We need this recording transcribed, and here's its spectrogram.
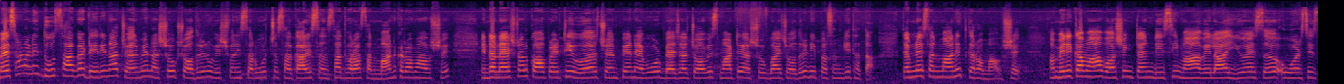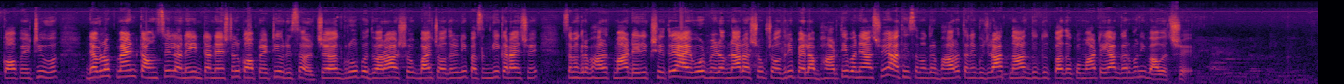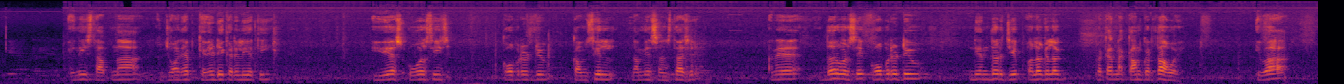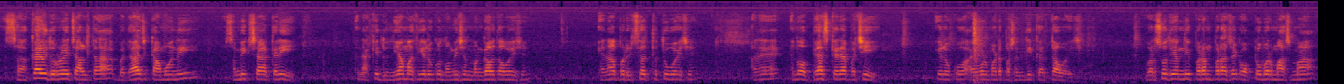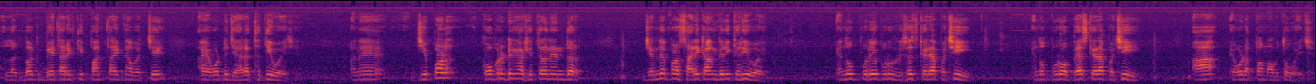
મહેસાણાની દૂધસાગર ડેરીના ચેરમેન અશોક ચૌધરીનું વિશ્વની સર્વોચ્ચ સહકારી સંસ્થા દ્વારા સન્માન કરવામાં આવશે. ઇન્ટરનેશનલ કોઓપરેટિવ ચેમ્પિયન એવોર્ડ બે હજાર ચોવીસ માટે અશોકભાઈ ચૌધરીની પસંદગી થતાં તેમને સન્માનિત કરવામાં આવશે. અમેરિકામાં, વોશિંગ્ટન ડીસીમાં આવેલા US overseas cooperative development council અને ઇન્ટરનેશનલ કોઓપરેટિવ રિસર્ચ ગ્રુપ દ્વારા અશોકભાઈ ચૌધરીની પસંદગી કરાઈ છે. સમગ્ર ભારતમાં ડેરી ક્ષેત્રે આ એવોર્ડ મેળવનાર અશોક ચૌધરી પહેલા ભારતીય બન્યા છે. આથી સમગ્ર ભારત અને ગુજરાતના દૂધ ઉત્પાદકો માટે આ ગર્વની બાબત છે. એની સ્થાપના જોન એફ કેનેડી કરેલી હતી. યુએસ ઓવરસીઝ કોઓપરેટિવ કાઉન્સિલ નામની સંસ્થા છે. અને દર વર્ષે કોઓપરેટિવની અંદર જે અલગ અલગ પ્રકારના કામ કરતા હોય, એવા સહકારી ધોરણે ચાલતા બધા જ કામોની સમીક્ષા કરી અને આખી દુનિયામાંથી એ લોકો નોમિનેશન મંગાવતા હોય છે, એના પર રિસર્ચ થતું હોય છે અને એનો અભ્યાસ કર્યા પછી એ લોકો આ એવોર્ડ માટે પસંદગી કરતા હોય છે. વર્ષોથી એમની પરંપરા છે કે ઓક્ટોબર માસમાં લગભગ બે તારીખથી પાંચ તારીખના વચ્ચે આ એવોર્ડની જાહેરાત થતી હોય છે. અને જે પણ કોઓપરેટિવના ક્ષેત્રની અંદર જેમને પણ સારી કામગીરી કરી હોય એનું પૂરેપૂરું રિસર્ચ કર્યા પછી, એનો પૂરો અભ્યાસ કર્યા પછી આ એવોર્ડ આપવામાં આવતો હોય છે.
